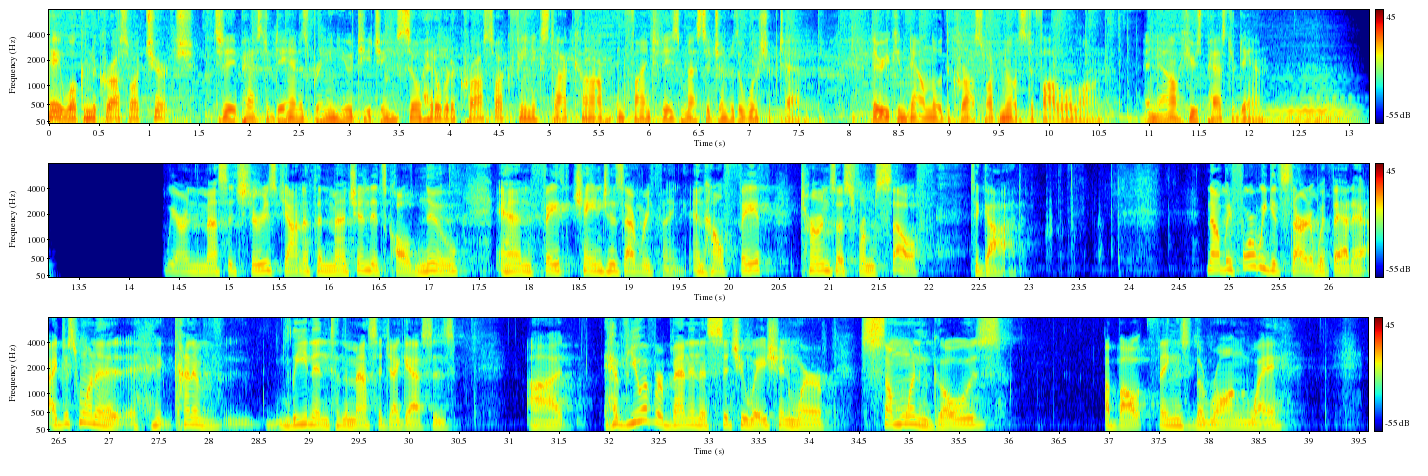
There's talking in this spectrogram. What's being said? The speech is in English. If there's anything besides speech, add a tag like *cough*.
Hey, welcome to Crosswalk Church. Today, Pastor Dan is bringing you a teaching, so head over to crosswalkphoenix.com and find today's message under the Worship tab. There you can download the Crosswalk notes to follow along. And now, here's Pastor Dan. We are in the message series Jonathan mentioned. It's called New, and faith changes everything, and how faith turns us from self to God. Now, before we get started with that, I just want to kind of lead into the message, I guess, is uh, have you ever been in a situation where someone goes about things the wrong way?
